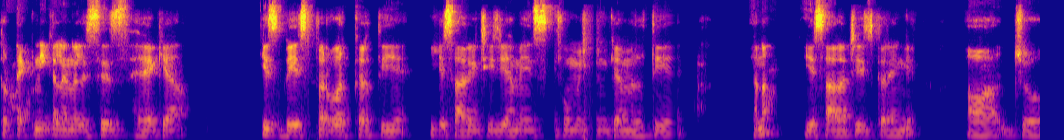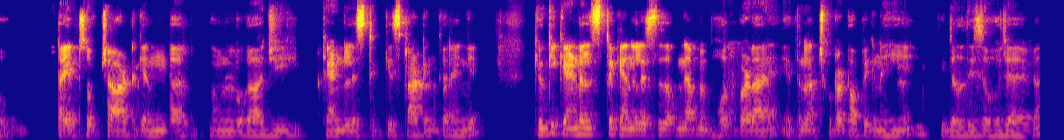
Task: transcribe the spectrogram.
तो टेक्निकल एनालिसिस है क्या? किस बेस पर वर्क करती है, ये सारी चीज़ें हमें इस इंफॉर्मेशन क्या मिलती है है ना? ये सारा चीज़ करेंगे। और जो टाइप्स ऑफ़ चार्ट के अंदर हम लोग आज ही कैंडलस्टिक की स्टार्टिंग करेंगे। क्योंकि कैंडलस्टिक एनालिसिस अपने आप में बहुत बड़ा है, इतना छोटा टॉपिक नहीं है कि जल्दी से हो जाएगा।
